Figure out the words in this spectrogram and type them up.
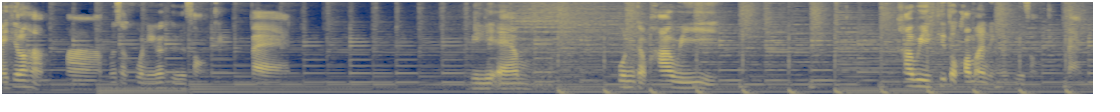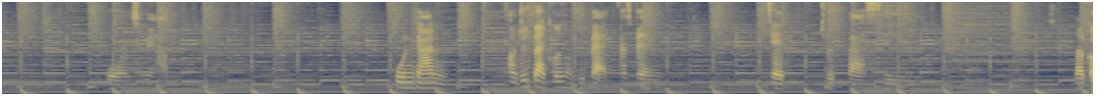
I ที่เราหามาเมื่อสักครู่นี้ก็คือ 2.8 มิลลิแอมคูณกับค่า V ค่า V ที่ตกข้อมาหนึ่งก็คือ 2.8 โวลต์ใช่ไหมครับ คูณกัน 2.8คูณ2.8 ก็จะเป็น 7.84 แล้วก็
